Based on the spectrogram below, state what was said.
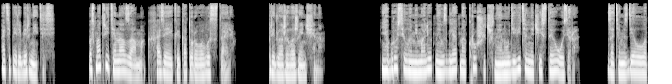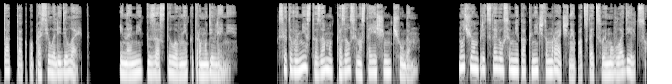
А теперь обернитесь. Посмотрите на замок, хозяйкой которого вы стали», — предложила женщина. Я бросила мимолетный взгляд на крошечное, но удивительно чистое озеро. Затем сделала так, как попросила леди Лайт, и на миг застыла в некотором удивлении. С этого места замок казался настоящим чудом. Ночью он представился мне как нечто мрачное под стать своему владельцу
